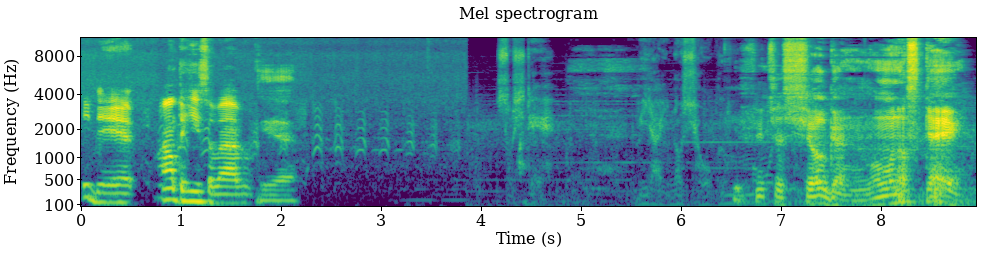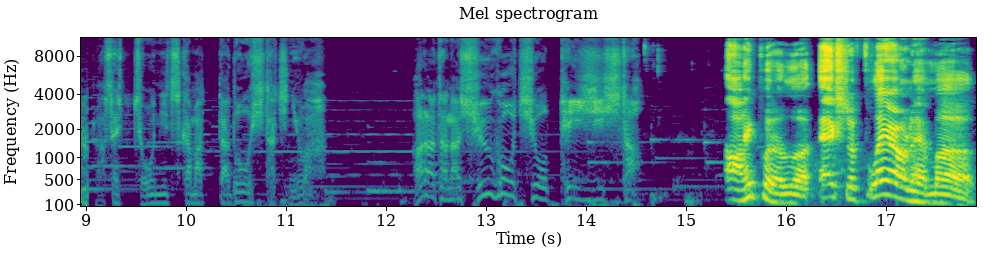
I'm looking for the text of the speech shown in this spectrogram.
He did. I don't think he survived. Yeah. Future Shogun Momonosuke. Oh, he put a little extra flair on that mug.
